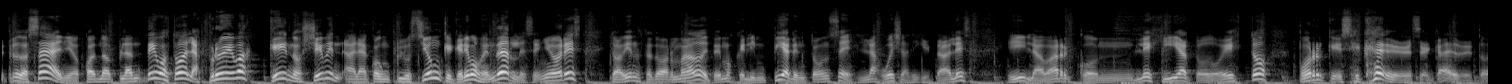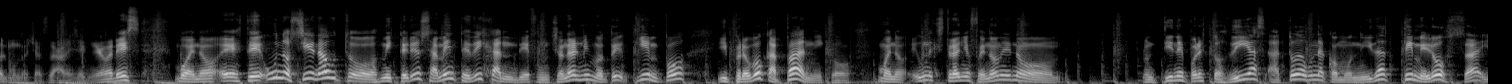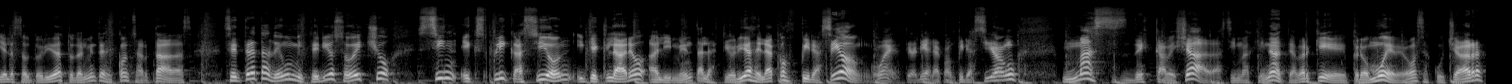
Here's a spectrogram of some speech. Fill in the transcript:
dentro de dos años, cuando planteemos todas las pruebas que nos lleven a la conclusión que queremos venderle, señores. Todavía no está todo armado y tenemos que limpiar entonces las huellas digitales y lavar con lejía todo esto, porque se cae, se cae de todo el mundo, ya sabe, señores. Bueno, este, unos 100 autos misteriosamente dejan de funcionar al mismo tiempo y provoca pánico. Bueno, un extraño fenómeno tiene por estos días a toda una comunidad temerosa y a las autoridades totalmente desconcertadas. Se trata de un misterioso hecho sin explicación y que, claro, alimenta las teorías de la conspiración. Bueno, teorías de la conspiración más descabelladas, imagínate, a ver qué promueve. Vamos a escuchar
